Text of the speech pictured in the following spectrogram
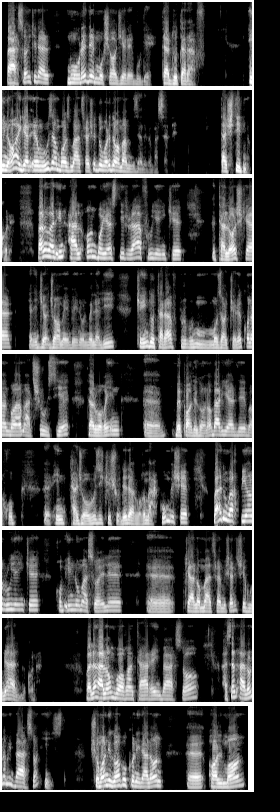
بحثایی که در مورد مشاجره بوده در دو طرف. اینها اگر امروز هم باز مطرحشه دوباره دامن می‌زنه به مسئله. تشدید می‌کنه. بنابراین الان بایستی رفت روی اینکه تلاش کرد یعنی جامعه بین المللی که این دو طرف مذاکره کنن با هم ارتش روسیه در واقع این به پادگان ها برگرده و خب این تجاوزی که شده در واقع محکوم بشه. بعد اون وقت بیان روی اینکه خب این نوع مسائل که الان مطرح میشه چگونه حل می‌کنن. ولی الان واقعا طرح این بحثا اصلا الان هم این بحثا نیست. شما نگاه بکنید الان آلمان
